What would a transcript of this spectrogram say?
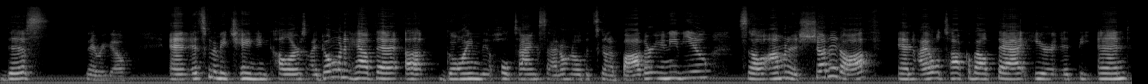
this. There we go and it's going to be changing colors. I don't want to have that up going the whole time because I don't know if it's going to bother any of you. So I'm going to shut it off and I will talk about that here at the end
